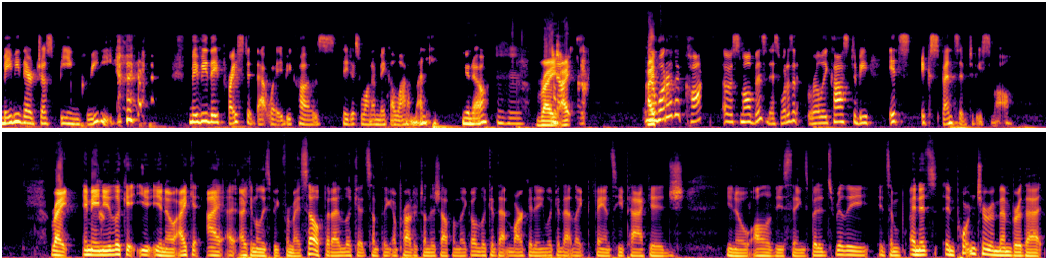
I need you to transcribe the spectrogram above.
maybe they're just being greedy. maybe they priced it that way because they just want to make a lot of money. You know? Mm-hmm. Right. Not I, like- I- Now, what are the costs of a small business? What does it really cost to be? It's expensive to be small. Right. I mean, you look at you. You know, I can I I- can only speak for myself, but I look at something a product on the shelf. I'm like, oh, look at that marketing. Look at that like fancy package. You know, all of these things. But it's really it's and it's important to remember that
